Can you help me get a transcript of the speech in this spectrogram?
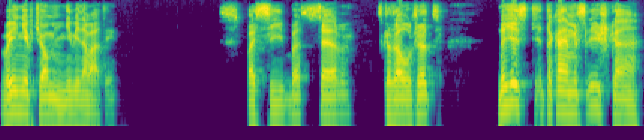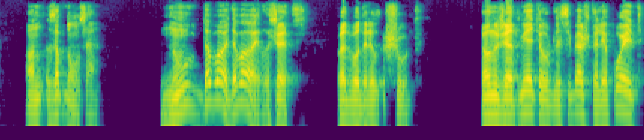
вы ни в чем не виноваты. — Спасибо, сэр, — сказал лжец. — Но есть такая мыслишка... Он запнулся. — Ну, давай, давай, лжец, — подбодрил Шут. Он уже отметил для себя, что Лепоид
